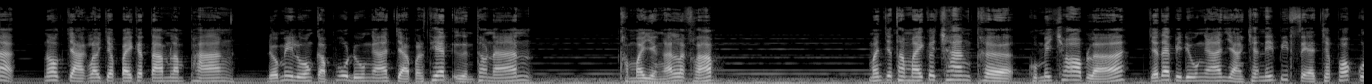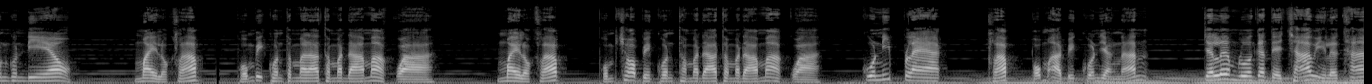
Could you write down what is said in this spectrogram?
าก นอกจากเราจะไปกระตามลำพัง เดี๋ยวไม่รวมกับผู้ดูงานจากประเทศอื่นเท่านั้นทำไมอย่างนั้นล่ะครับ มันจะทำไมก็ช่างเถอะคุณไม่ชอบเหรอ จะได้ไปดูงานอย่างชนิดพิเศษเฉพาะคุณคนเดียว ไม่หรอกครับ ผมเป็นคนธรรมดาธรรมดามากกว่า ไม่หรอกครับ ผมชอบเป็นคนธรรมดาธรรมดามากกว่า คุณนี่แปลก ครับ ผมอาจเป็นคนอย่างนั้น จะเริ่มลวนกันแต่เช้าอีกเหรอคะ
